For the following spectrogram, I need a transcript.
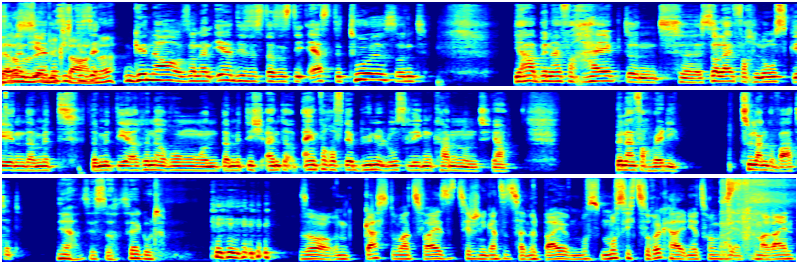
Ja, das ist eher, dass klar, diese, ne? Genau, sondern eher dieses, dass es die erste Tour ist und ja, bin einfach hyped und äh, es soll einfach losgehen, damit, damit die Erinnerungen und damit ich ein, einfach auf der Bühne loslegen kann und ja, bin einfach ready. Zu lang gewartet. Ja, siehst du, sehr gut. so, und Gast Nummer zwei sitzt hier schon die ganze Zeit mit bei und muss, muss sich zurückhalten. Jetzt holen wir sie endlich mal rein.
